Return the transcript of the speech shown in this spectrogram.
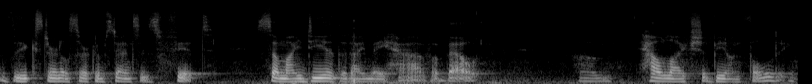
the external circumstances fit some idea that I may have about um, how life should be unfolding.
